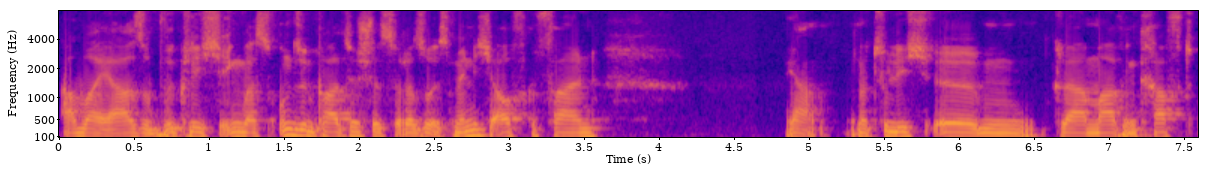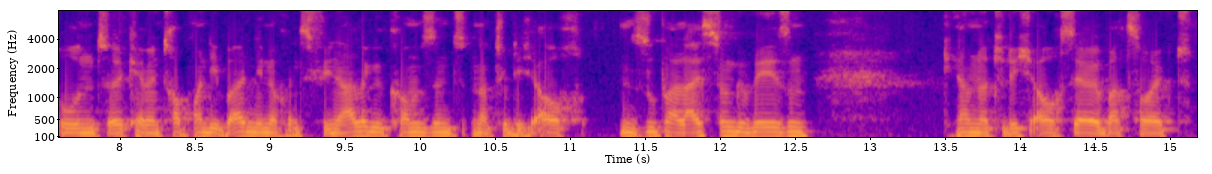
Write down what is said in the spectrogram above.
aber ja, so wirklich irgendwas Unsympathisches oder so ist mir nicht aufgefallen. Ja, natürlich, ähm, klar, Marvin Kraft und äh, Kevin Troppmann, die beiden, die noch ins Finale gekommen sind, natürlich auch eine super Leistung gewesen. Die haben natürlich auch sehr überzeugt.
